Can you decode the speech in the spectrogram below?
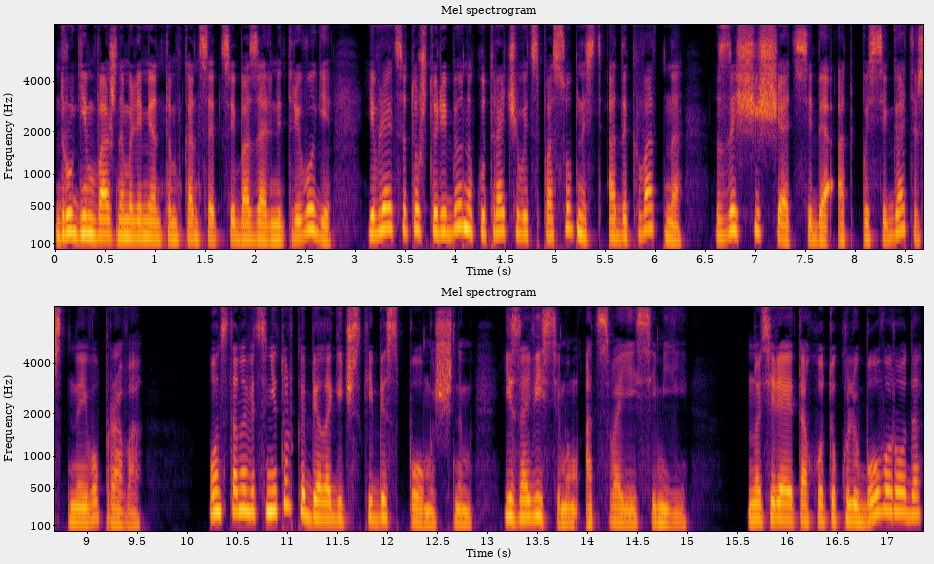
Другим важным элементом в концепции базальной тревоги является то, что ребенок утрачивает способность адекватно защищать себя от посягательств на его права. Он становится не только биологически беспомощным и зависимым от своей семьи, но теряет охоту к любого рода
